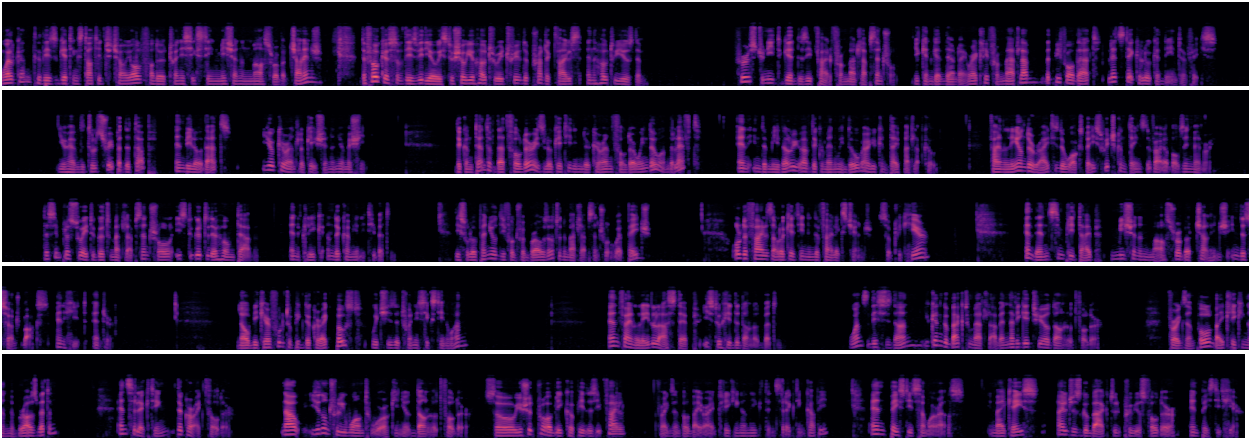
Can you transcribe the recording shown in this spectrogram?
Welcome to this Getting Started tutorial for the 2016 Mission on Mars Robot Challenge. The focus of this video is to show you how to retrieve the project files and how to use them. First, you need to get the zip file from MATLAB Central. You can get there directly from MATLAB, but before that, let's take a look at the interface. You have the tool strip at the top, and below that, your current location on your machine. The content of that folder is located in the current folder window on the left, and in the middle you have the command window where you can type MATLAB code. Finally, on the right is the workspace which contains the variables in memory. The simplest way to go to MATLAB Central is to go to the Home tab and click on the Community button. This will open your default web browser to the MATLAB Central web page. All the files are located in the file exchange, so click here and then simply type Mission on Mars Robot Challenge in the search box and hit enter. Now be careful to pick the correct post, which is the 2016 one. And finally, the last step is to hit the download button. Once this is done, you can go back to MATLAB and navigate to your download folder. For example, by clicking on the Browse button and selecting the correct folder. Now, you don't really want to work in your download folder, so you should probably copy the zip file, for example by right-clicking on it and selecting copy, and paste it somewhere else. In my case, I'll just go back to the previous folder and paste it here.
